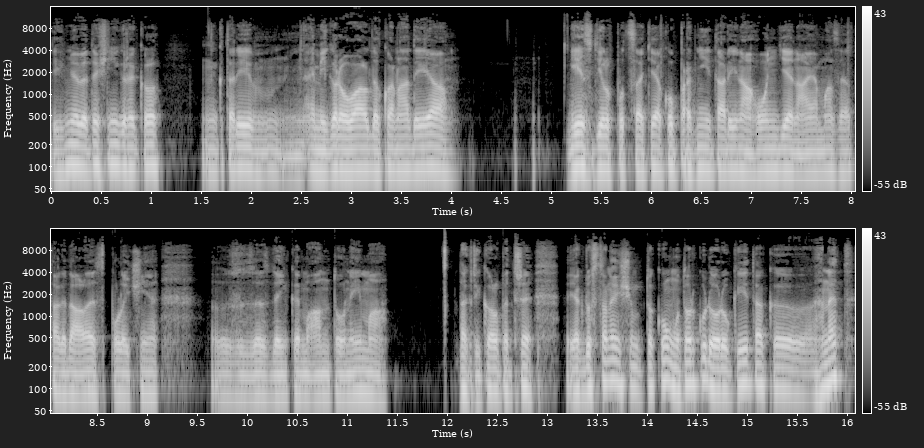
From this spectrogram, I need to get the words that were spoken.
když mě vetešník řekl, který emigroval do Kanady a jezdil v podstatě jako první tady na Hondě, na Yamaze a tak dále společně se Zdeňkem Antonym a tak říkal Petře, jak dostaneš takovou motorku do ruky, tak eh, hned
